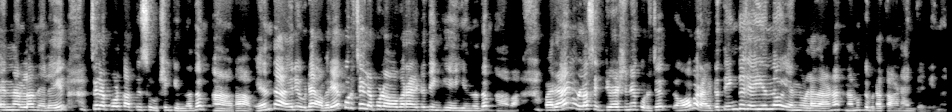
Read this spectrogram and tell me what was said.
എന്നുള്ള നിലയിൽ ചിലപ്പോൾ കത്തി സൂക്ഷിക്കുന്നതും ആകാം. എന്തായാലും ഇവിടെ അവരെ കുറിച്ച് ചിലപ്പോൾ ഓവറായിട്ട് തിങ്ക് ചെയ്യുന്നതും ആവാം. വരാനുള്ള സിറ്റുവേഷനെ കുറിച്ച് ഓവറായിട്ട് തിങ്ക് ചെയ്യുന്നു എന്നുള്ളതാണ് നമുക്കിവിടെ കാണാൻ കഴിയുന്നത്.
